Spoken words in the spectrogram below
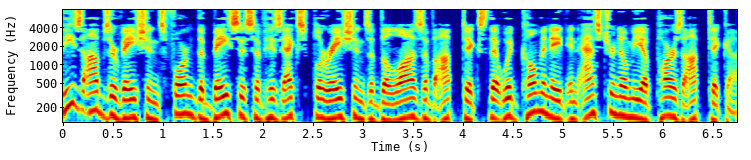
These observations formed the basis of his explorations of the laws of optics that would culminate in Astronomia pars optica.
